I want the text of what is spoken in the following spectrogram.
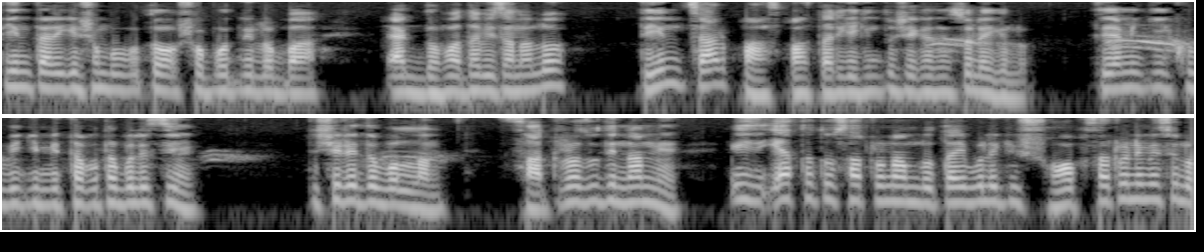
তিন তারিখে সম্ভবত শপথ নিল বা এক দফা দাবি জানালো, তিন, চার, পাঁচ পাঁচ তারিখে কিন্তু সেখানে চলে গেল। যে আমি কি খুবই কি মিথ্যা কথা বলেছি? তো সেটাই তো বললাম, ছাত্ররা যদি নামে, এই যে এত তো ছাত্র নামলো, তাই বলে কি সব ছাত্র নেমেছিল?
